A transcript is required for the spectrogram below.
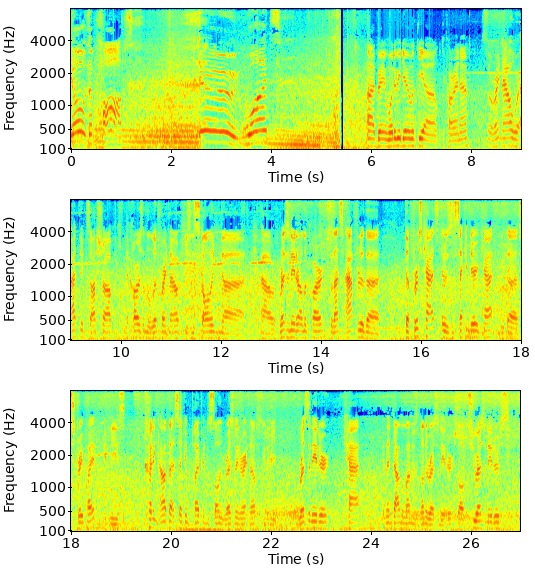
Yo, the pops. Dude, what? Alright, Brayden, what are we doing with the uh, with the car right now? So right now we're at the exhaust shop. The car is on the lift right now. He's installing the uh, resonator on the car. So that's after the the first cats. There's a secondary cat with a straight pipe, and he's cutting out that second pipe and installing resonator right now. So it's gonna be resonator, cat, and then down the line there's another resonator. So I'll have two resonators.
